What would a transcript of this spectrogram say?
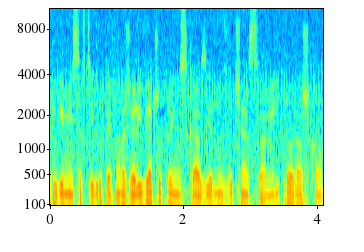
Drugie miejsce w tej grupie jak na razie Oliwia Czupryńska z jednym zwycięstwem i porażką.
